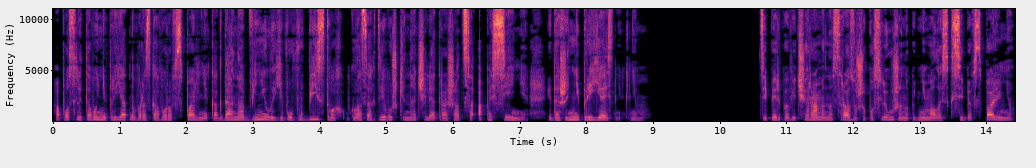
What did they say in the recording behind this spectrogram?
А после того неприятного разговора в спальне, когда она обвинила его в убийствах, в глазах девушки начали отражаться опасения и даже неприязнь к нему. Теперь по вечерам она сразу же после ужина поднималась к себе в спальню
